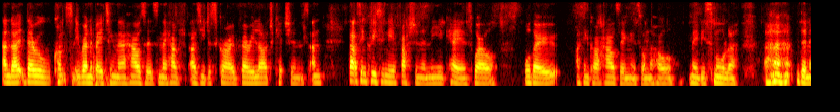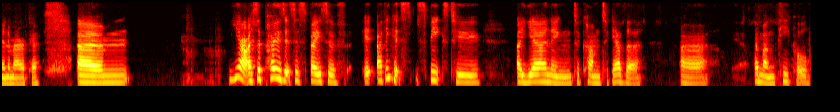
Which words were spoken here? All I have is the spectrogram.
and I, they're all constantly renovating their houses, and they have, as you described, very large kitchens, and that's increasingly a fashion in the UK as well. Although I think our housing is, on the whole, maybe smaller than in America. Um, yeah, I suppose it's a space of. It, I think it speaks to a yearning to come together uh, among people,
